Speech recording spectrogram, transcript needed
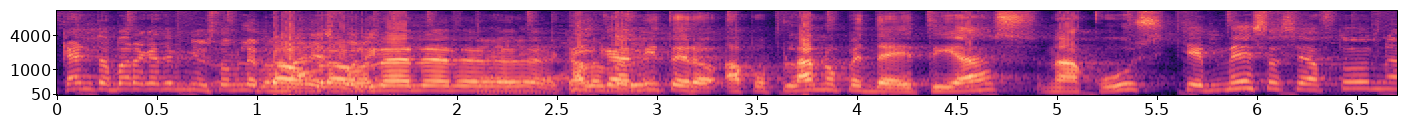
κάνει τα Bar Academy News, τον βλέπω. Μπράβο, Μ' αρέσει μπράβο. πολύ. Ναι, ναι, ναι, ναι, ναι. Τι Καλό παιδί. καλύτερο από πλάνο πενταετίας να ακούς και μέσα σε αυτό να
